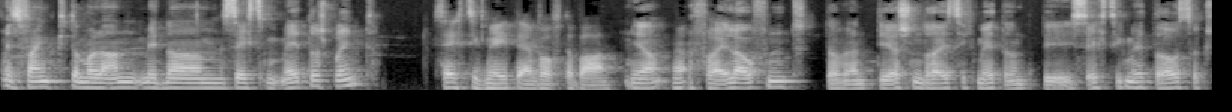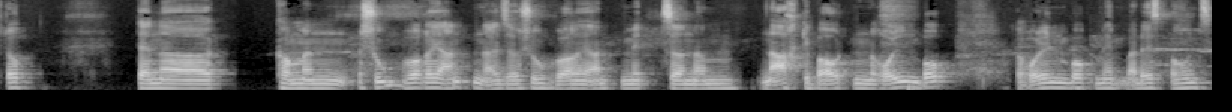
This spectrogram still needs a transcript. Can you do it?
Es fängt einmal an mit einem 60 Meter Sprint. 60 Meter einfach auf der Bahn. Ja, ja. freilaufend. Da werden die ersten 30 Meter und die 60 Meter rausgestoppt. Dann äh, kommen Schubvarianten, also Schubvarianten mit so einem nachgebauten Rollenbob. Rollenbob nennt man das bei uns.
